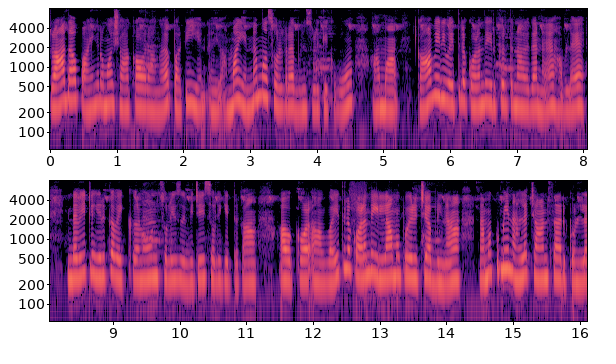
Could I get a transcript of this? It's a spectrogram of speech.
ராதா பயங்கரமாக ஷாக் ஆகுறாங்க பட்டி என் அம்மா என்னம்மா சொல்கிற அப்படின்னு சொல்லி கேட்கவும் ஆமாம் காவேரி வயிற்றுல குழந்தை இருக்கிறதுனால தானே அவளை இந்த வீட்டில் இருக்க வைக்கணும்னு சொல்லி விஜய் சொல்லிக்கிட்டு இருக்கான். அவள் கொ அவ குழந்தை இல்லாமல் போயிடுச்சு அப்படின்னா நமக்குமே நல்ல சான்ஸாக இருக்கும்ல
